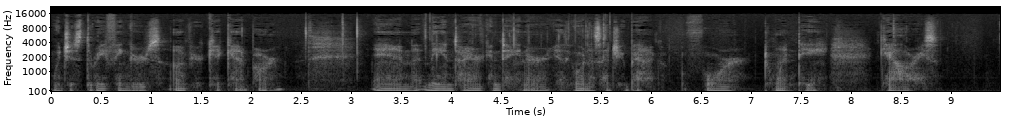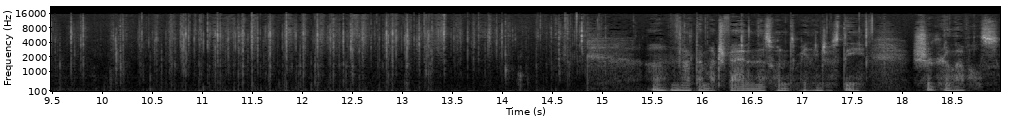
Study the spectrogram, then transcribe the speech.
which is three fingers of your Kit Kat bar. And the entire container is going to set you back for 20 calories. Um, not that much fat in this one, it's mainly just the sugar levels.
